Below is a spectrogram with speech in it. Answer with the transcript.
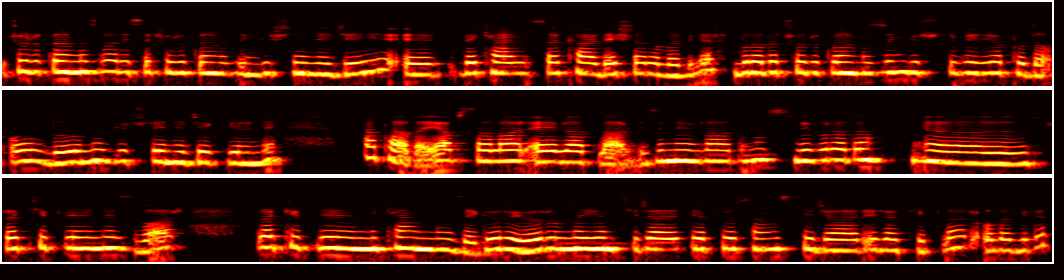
E, çocuklarınız var ise çocuklarınızın güçleneceği, e, bekarsa kardeşler olabilir. Burada çocuklarınızın güçlü bir yapıda olduğunu, güçleneceklerini hata da yapsalar evlatlar bizim evladımız ve burada e, rakipleriniz var. Rakiplerini kendinize göre yorumlayın. Ticaret yapıyorsanız ticari rakipler olabilir.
